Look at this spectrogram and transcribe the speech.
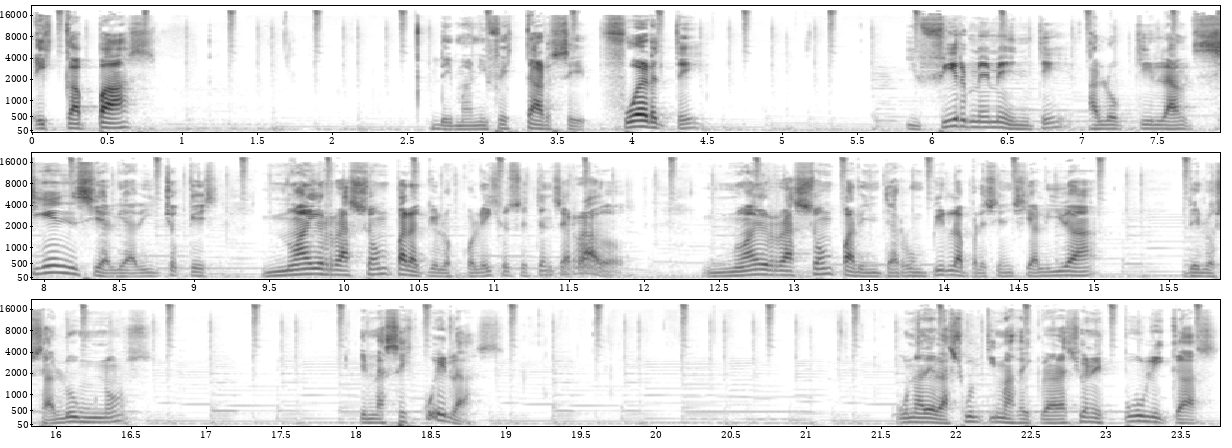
es capaz de manifestarse fuerte y firmemente a lo que la ciencia le ha dicho que es no hay razón para que los colegios estén cerrados, no hay razón para interrumpir la presencialidad de los alumnos en las escuelas. Una de las últimas declaraciones públicas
